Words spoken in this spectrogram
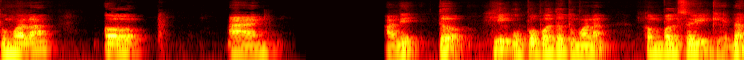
तुम्हाला अ अँड आणि त ही उपपद तुम्हाला कंपल्सरी घेणं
